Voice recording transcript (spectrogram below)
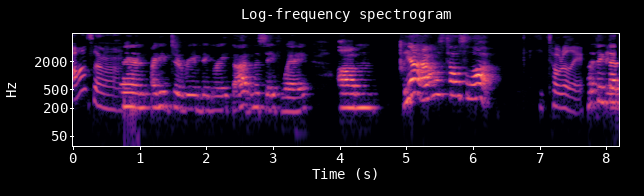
Awesome. And I need to reinvigorate that in a safe way. Um, yeah, animals tell us a lot. Totally. I think that's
